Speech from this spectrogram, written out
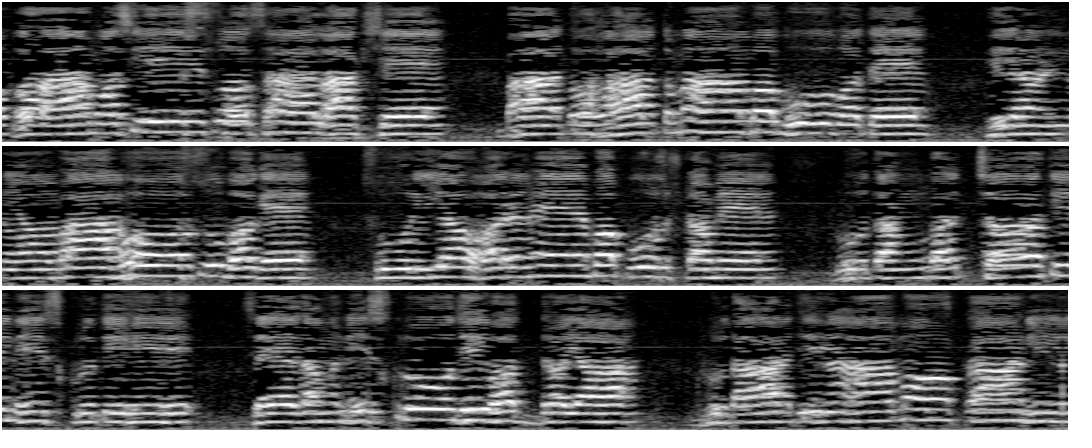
अपामसि स्वशालाक्षे बातोहात्मा बभूवते हिरण्यबाहो सुभगे सूर्यवर्णे वपुष्टमे भूतम् गच्छति निष्कृतिः सेदम् निष्क्रोधिभद्रया घृताजिनाम कानिन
